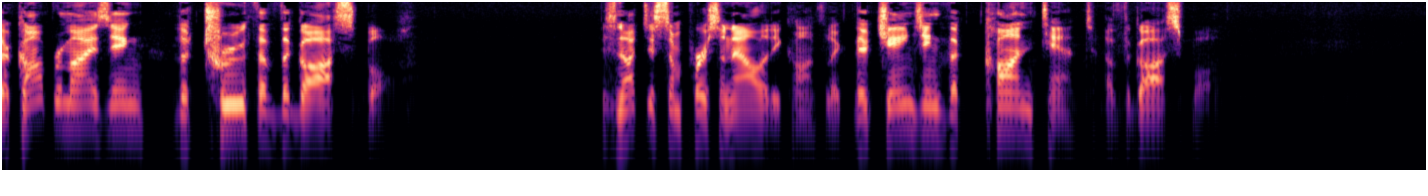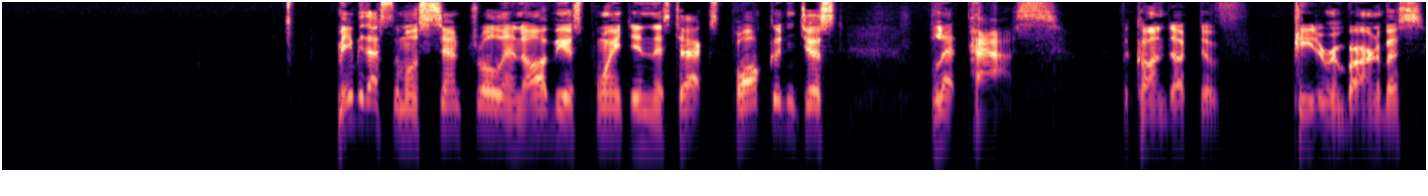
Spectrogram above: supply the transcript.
They're compromising the truth of the gospel. It's not just some personality conflict. They're changing the content of the gospel. Maybe that's the most central and obvious point in this text. Paul couldn't just let pass the conduct of Peter and Barnabas,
